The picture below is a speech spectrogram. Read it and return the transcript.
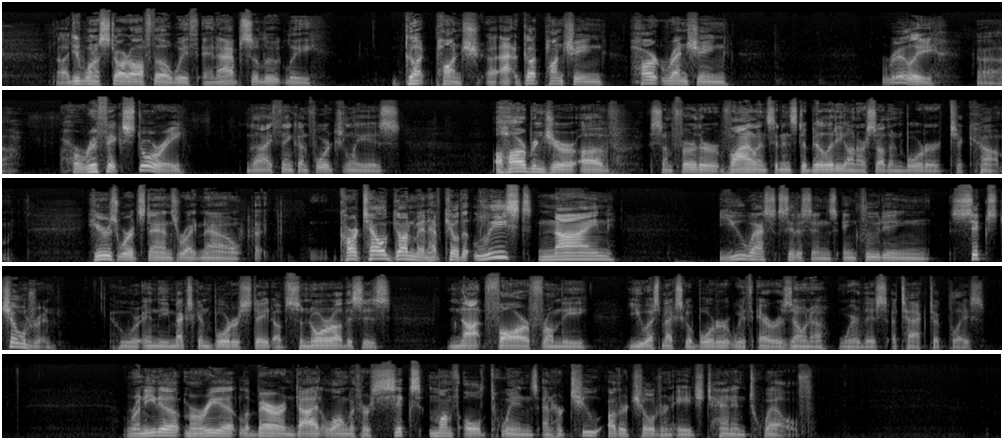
I did want to start off though with an absolutely gut punch, uh, gut punching, heart wrenching, really uh, horrific story that I think unfortunately is a harbinger of some further violence and instability on our southern border to come. Here's where it stands right now. Uh, cartel gunmen have killed at least nine U.S. citizens, including six children who were in the Mexican border state of Sonora. This is not far from the U.S. Mexico border with Arizona, where this attack took place. Rhonita Maria LeBaron died along with her six month old twins and her two other children, aged 10 and 12.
